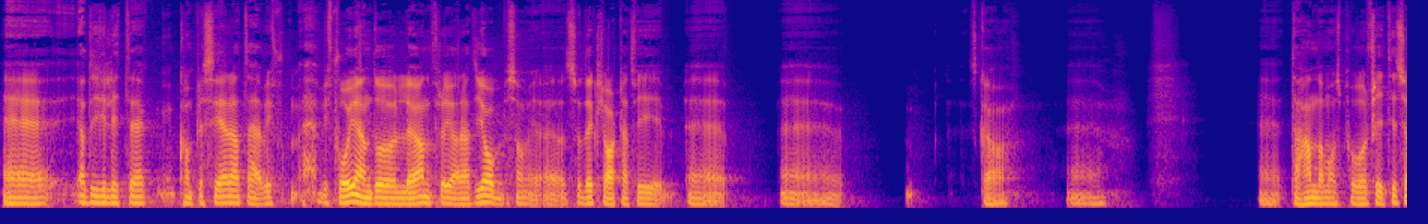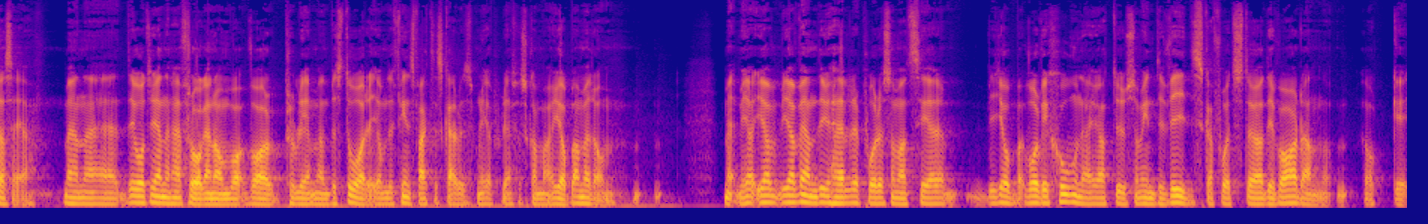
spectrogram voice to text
Eh, ja, det är ju lite komplicerat det här. Vi, vi får ju ändå lön för att göra ett jobb. Som, eh, så det är klart att vi eh, eh, ska ta hand om oss på vår fritid så att säga. Men eh, det är återigen den här frågan om vad problemen består i. Om det finns faktiska arbetsmiljöproblem så ska man jobba med dem. Men jag, jag, jag vänder ju hellre på det som att se, vi jobbar, vår vision är ju att du som individ ska få ett stöd i vardagen. Och eh,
